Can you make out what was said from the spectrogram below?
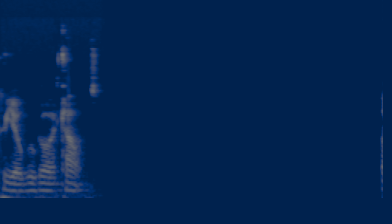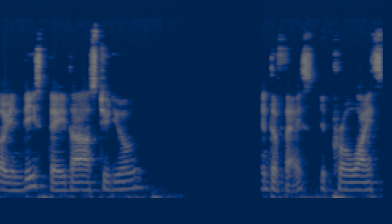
to your Google account. So in this Data Studio interface, it provides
